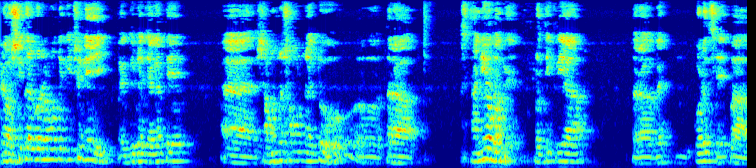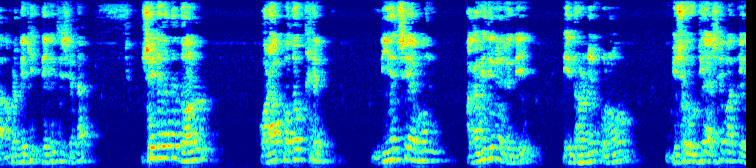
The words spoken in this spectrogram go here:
এটা অস্বীকার করার মতো কিছু নেই। এক দুটা জায়গাতে সামান্য সামান্য একটু তারা স্থানীয়ভাবে প্রতিক্রিয়া তারা করেছে বা আমরা দেখি, দেখেছি সেটা। সেই জায়গাতে দল করা পদক্ষেপ নিয়েছে এবং আগামী দিনে যদি এই ধরনের কোনো বিষয় উঠে আসে বা কেউ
